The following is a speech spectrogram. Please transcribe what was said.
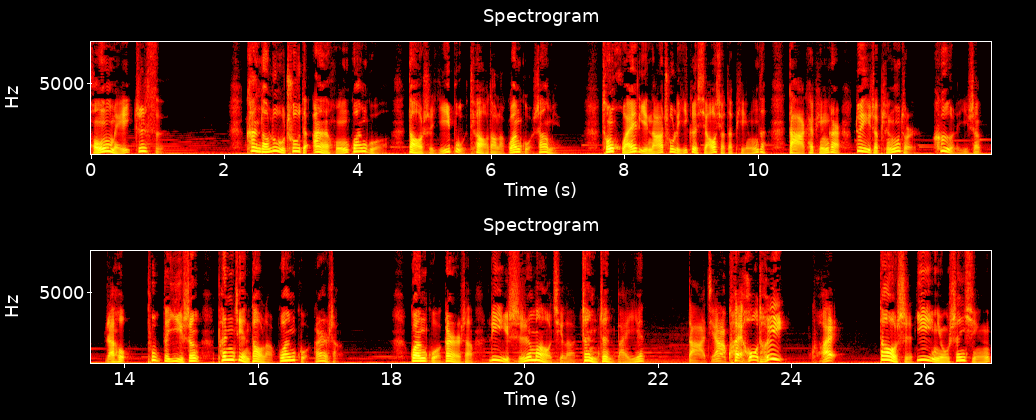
红梅之死。看到露出的暗红棺椁，道士一步跳到了棺椁上面，从怀里拿出了一个小小的瓶子，打开瓶盖，对着瓶嘴喝了一声，然后噗的一声喷溅到了棺椁盖上。棺椁盖上立时冒起了阵阵白烟。大家快后退！快！道士一扭身形，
